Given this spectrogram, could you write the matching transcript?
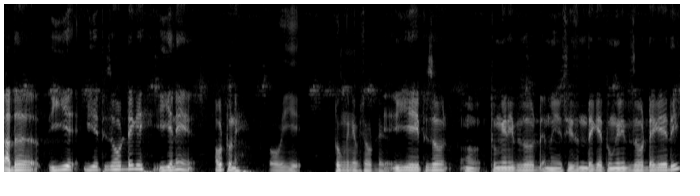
අද ඊය ඒ පිසෝඩ් එක ඊයනේ අවට්ටුනේ ඔයි තුන්ගෙන පිසෝඩ් ඒ එපිසෝඩ් තුන්ගෙන පිසෝඩ් මේ සීසන් දෙකේ තුන්ගෙන පිසෝඩ් එකේදී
